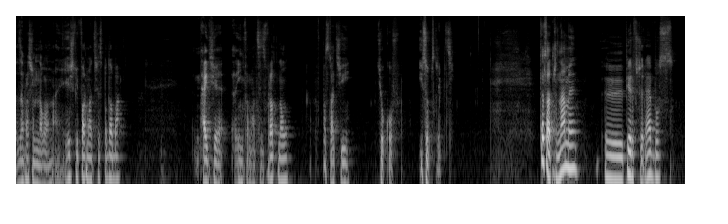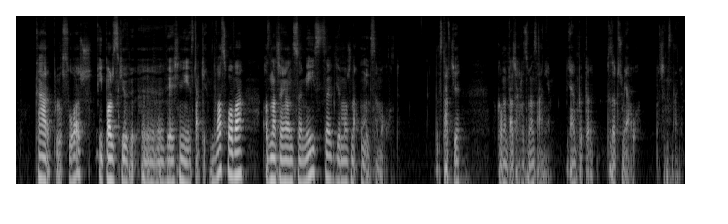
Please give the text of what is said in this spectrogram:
Zapraszam na oglądanie. Jeśli format się spodoba, dajcie informację zwrotną w postaci kciuków i subskrypcji. To zaczynamy. Yy, Pierwszy rebus. Car plus wash i polskie yy, wyjaśnienie jest takie. Dwa słowa oznaczające miejsce, gdzie można umyć samochód. Zostawcie w komentarzach rozwiązanie, jakby to zabrzmiało, waszym zdaniem.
